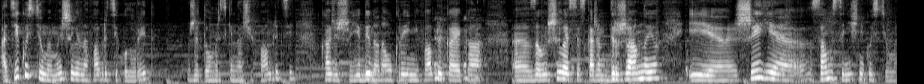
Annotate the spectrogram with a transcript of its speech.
А ці костюми ми шили на фабриці Колорит. В Житомирській нашій фабриці кажуть, що єдина на Україні фабрика, яка е, залишилася, скажімо, державною і шиє саме сценічні костюми.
